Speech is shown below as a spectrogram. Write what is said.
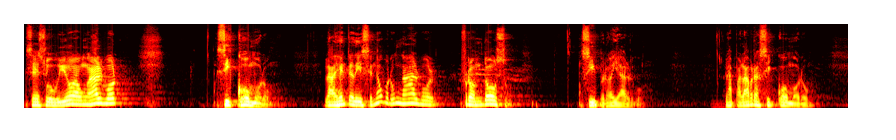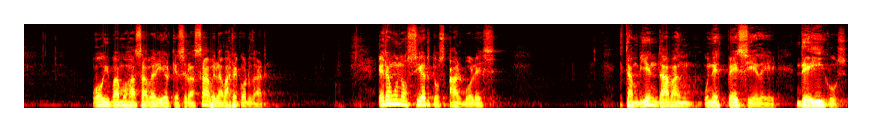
Se subió a un árbol sicómoro. La gente dice, no, pero un árbol frondoso. Sí, pero hay algo. La palabra sicómoro hoy vamos a saber y el que se la sabe la va a recordar. Eran unos ciertos árboles que también daban una especie de, de higos,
